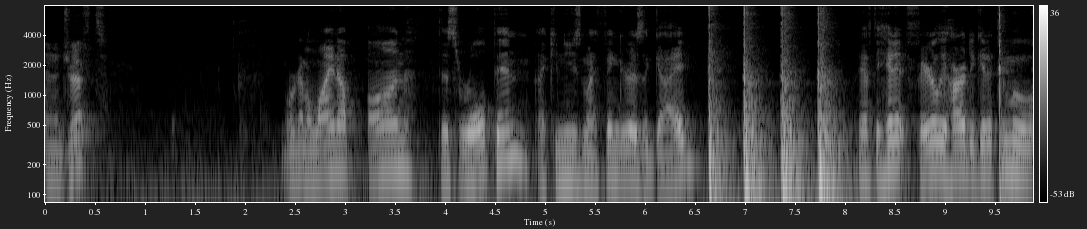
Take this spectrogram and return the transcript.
and a drift. We're going to line up on this roll pin. I can use my finger as a guide. We have to hit it fairly hard to get it to move.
